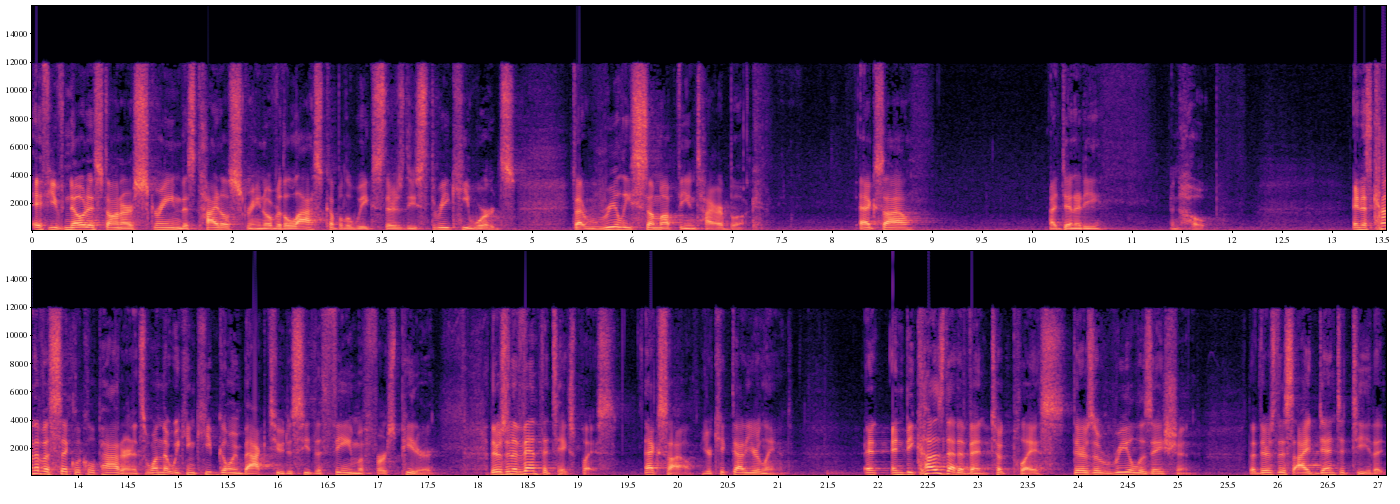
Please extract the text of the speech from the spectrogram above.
if you've noticed on our screen, this title screen, over the last couple of weeks, there's these three key words that really sum up the entire book exile, identity, and hope. And it's kind of a cyclical pattern. It's one that we can keep going back to to see the theme of 1 Peter. There's an event that takes place exile, you're kicked out of your land. And, and because that event took place, there's a realization that there's this identity that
